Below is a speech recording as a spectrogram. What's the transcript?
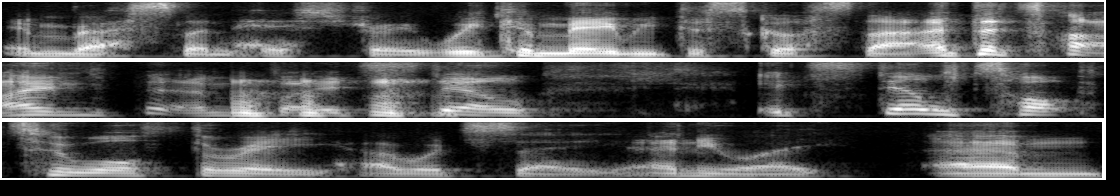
in wrestling history we can maybe discuss that at the time um, but it's still it's still top two or three i would say anyway um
